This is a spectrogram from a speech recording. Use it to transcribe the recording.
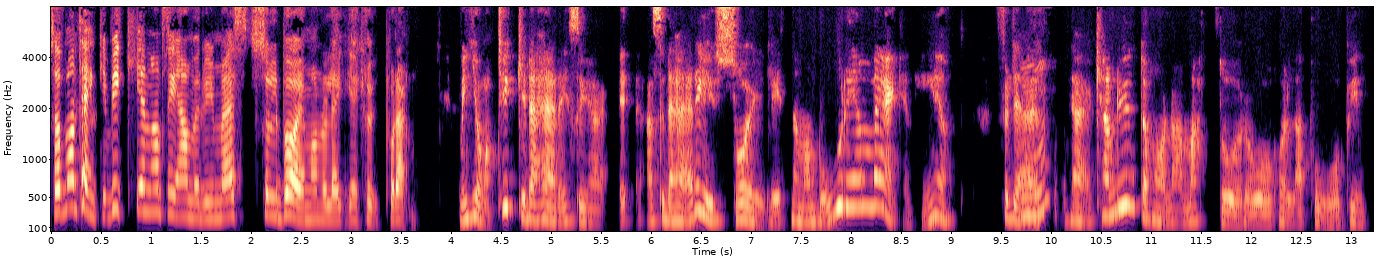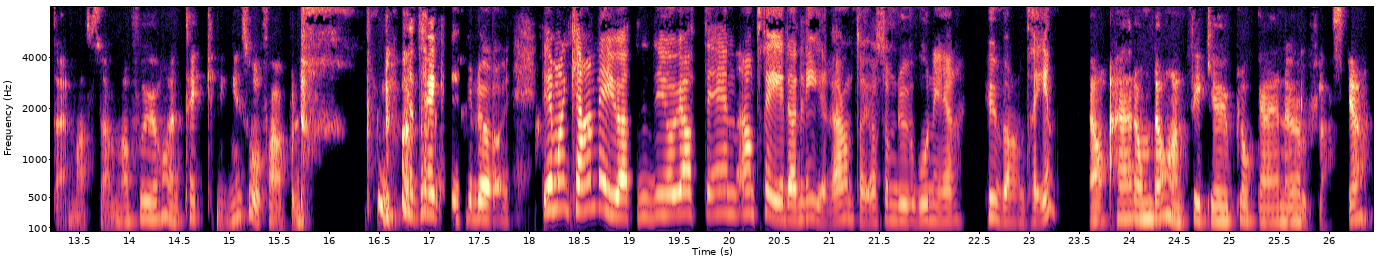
Så att man tänker vilken entré använder vi mest så börjar man att lägga krut på den. Men jag tycker det här är så, alltså det här är ju sorgligt när man bor i en lägenhet. För där, Mm. där kan du ju inte ha några mattor och hålla på och pynta en massa. Man får ju ha en täckning i så fall på dörren. på dörren. Det man kan är ju att ni har ju alltid en entré där nere antar jag som du går ner huvudentrén. Ja, häromdagen fick jag ju plocka en ölflaska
